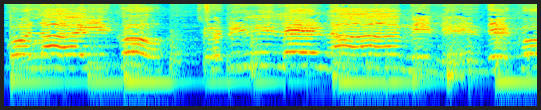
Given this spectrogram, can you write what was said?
कोलाई को छोटी मिले ना मिले, देखो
